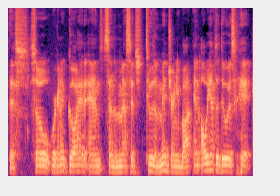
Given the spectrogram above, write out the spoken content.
this. So we're going to go ahead and send a message to the Midjourney bot and all we have to do is hit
